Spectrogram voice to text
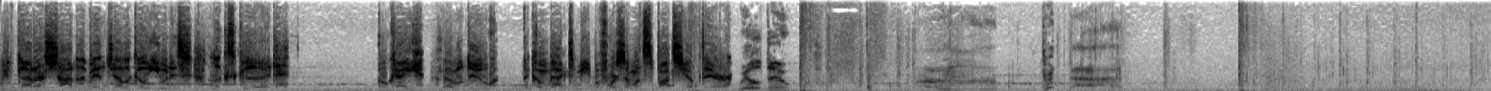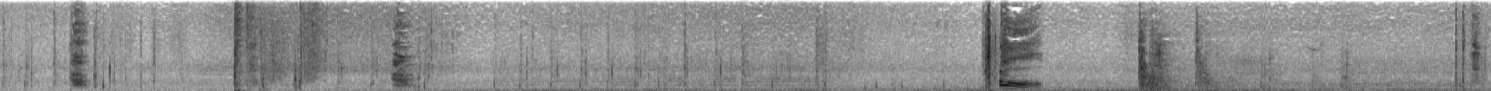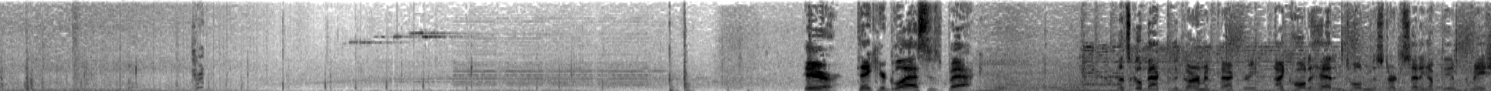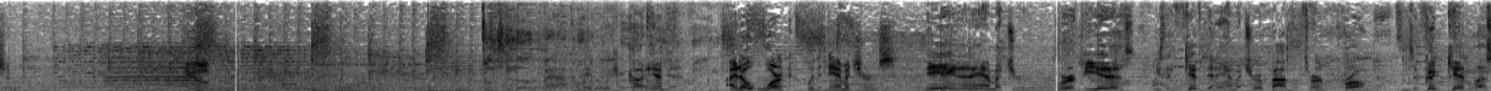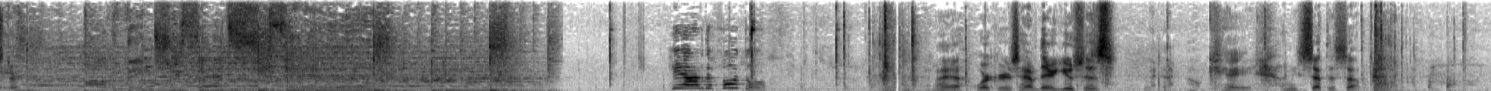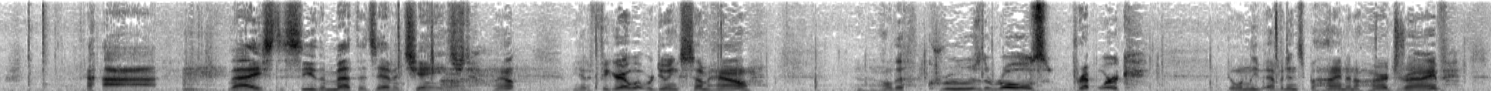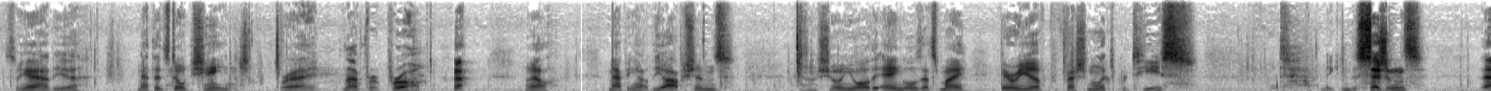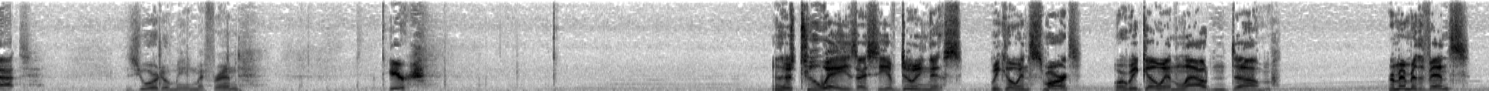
We've got our shot of the Vangelico unit. Looks good. Okay, that'll do. Now come back to me before someone spots you up there. Will do. Here, take your glasses back. Let's go back to the garment factory. I called ahead and told him to start setting up the information. Maybe we can cut him in. I don't work with amateurs. He ain't an amateur. Or if he is, he's a gifted amateur about to turn pro. He's a good kid, Lester. Here are the photos. My uh, workers have their uses. Okay, let me set this up. nice to see the methods haven't changed. Well, we gotta figure out what we're doing somehow. All the crews, the rolls, prep work. Don't want to leave evidence behind on a hard drive. So yeah, the uh, methods don't change. Right, not for a pro. Well, mapping out the options, know, showing you all the angles. That's my area of professional expertise. But making decisions, that is your domain, my friend. Here. And There's two ways I see of doing this. We go in smart, or we go in loud and dumb. Remember the vents?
